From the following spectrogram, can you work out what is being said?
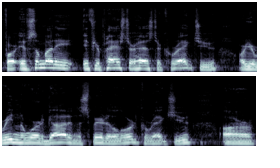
For if somebody, if your pastor has to correct you, or you're reading the Word of God and the Spirit of the Lord corrects you, or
